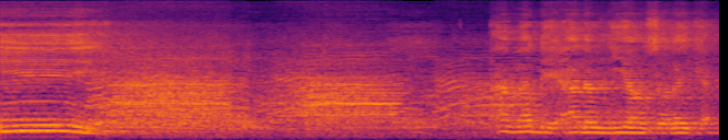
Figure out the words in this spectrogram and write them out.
ည်းအဘဒီအလုံးကြီးအောင်ဆိုလိုက်ကြ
